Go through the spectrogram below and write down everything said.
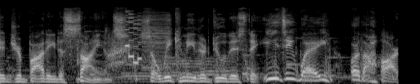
Your body to science, so we can either do this the easy way or the hard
